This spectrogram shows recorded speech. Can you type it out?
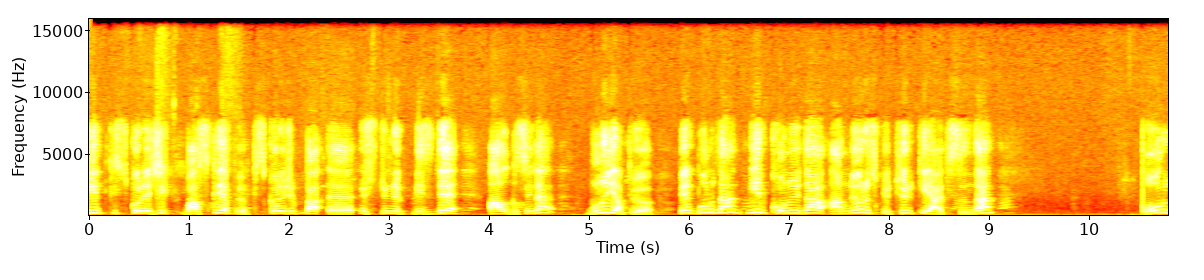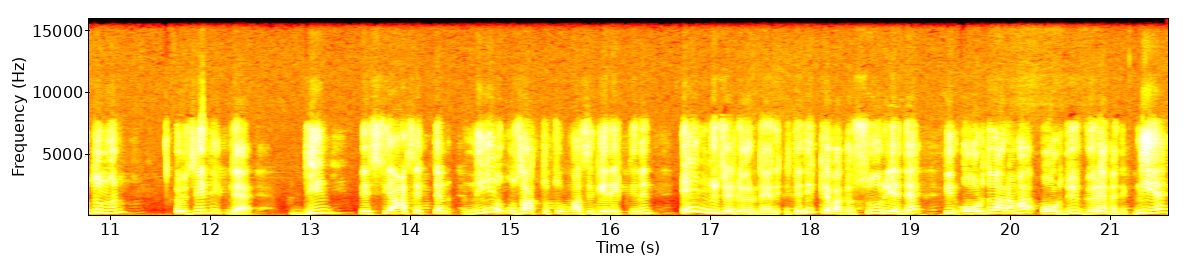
bir psikolojik baskı yapıyor. Psikolojik e, üstünlük bizde algısıyla bunu yapıyor. Ve buradan bir konuyu daha anlıyoruz ki Türkiye açısından ordunun özellikle din ve siyasetten niye uzak tutulması gerektiğinin en güzel örneği. Dedik ya bakın Suriye'de bir ordu var ama orduyu göremedik. Niye?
